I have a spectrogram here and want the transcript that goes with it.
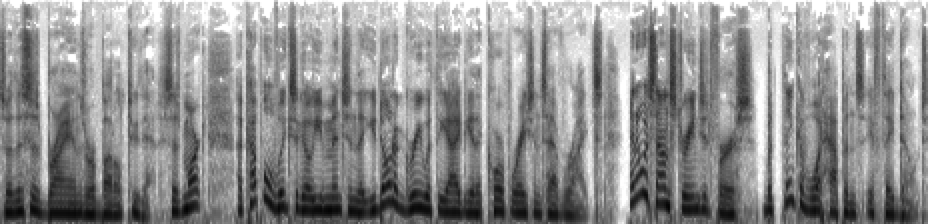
So this is Brian's rebuttal to that. It says, Mark, a couple of weeks ago you mentioned that you don't agree with the idea that corporations have rights. I know it sounds strange at first, but think of what happens if they don't.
